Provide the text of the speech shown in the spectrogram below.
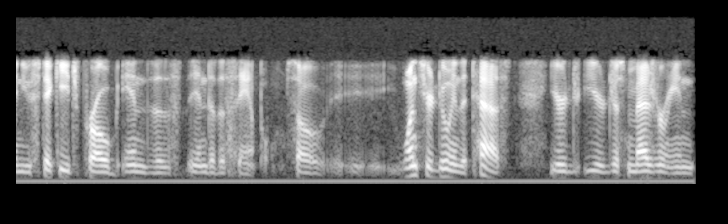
and you stick each probe into the, into the sample. So once you're doing the test, you're you're just measuring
